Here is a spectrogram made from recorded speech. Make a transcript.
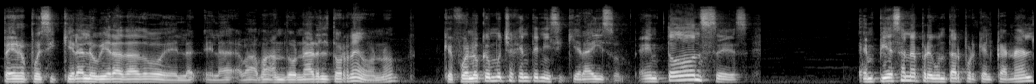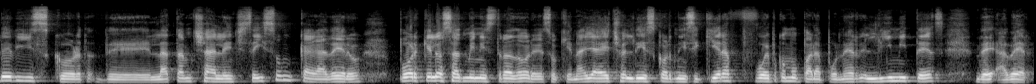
pero pues siquiera le hubiera dado el, el abandonar el torneo, ¿no? Que fue lo que mucha gente ni siquiera hizo. Entonces, empiezan a preguntar porque el canal de Discord de Latam Challenge se hizo un cagadero porque los administradores o quien haya hecho el Discord ni siquiera fue como para poner límites de, a ver,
